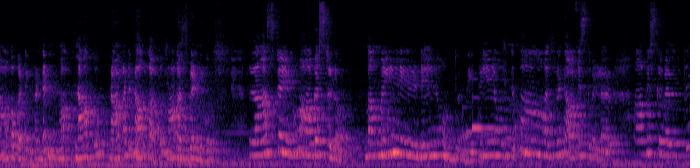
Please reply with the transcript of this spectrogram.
నాకు ఒకటి అంటే మా నాకు నాకంటే నాకు కాదు మా హస్బెండ్కు లాస్ట్ టైము ఆగస్టులో మా అమ్మాయి ఢిల్లీలో ఉంటుంది. ఢిల్లీలో ఉంటే మా హస్బెండ్ ఆఫీస్కి వెళ్ళారు. ఆఫీస్కి వెళ్తే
